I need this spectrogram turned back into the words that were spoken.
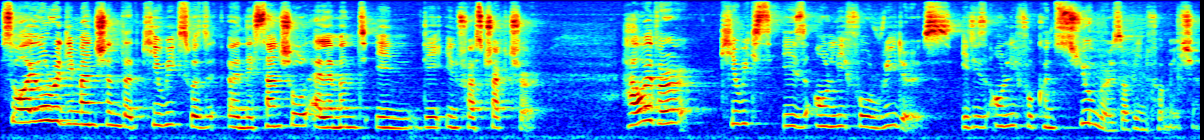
So I already mentioned that Kiwix was an essential element in the infrastructure. However, Kiwix is only for readers. It is only for consumers of information.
